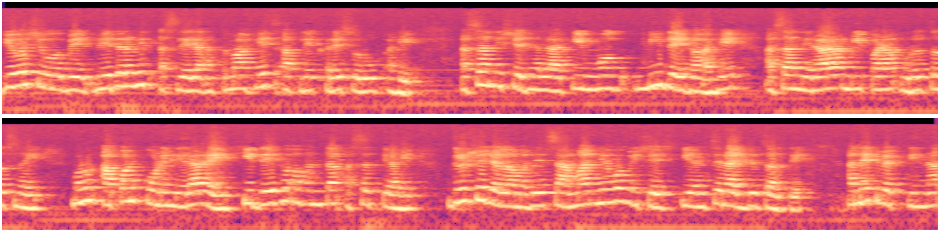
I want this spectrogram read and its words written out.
जीवशिव भेदरहित असलेला आत्मा हेच आपले खरे स्वरूप आहे. असा निश्चय झाला की मग मी देह आहे असा निराळा मीपणा उरतच नाही. म्हणून आपण कोणी निराळे ही देह अहंता असत्य आहे. दृश्य जगामध्ये सामान्य व विशेष यांचे राज्य चालते. अनेक व्यक्तींना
